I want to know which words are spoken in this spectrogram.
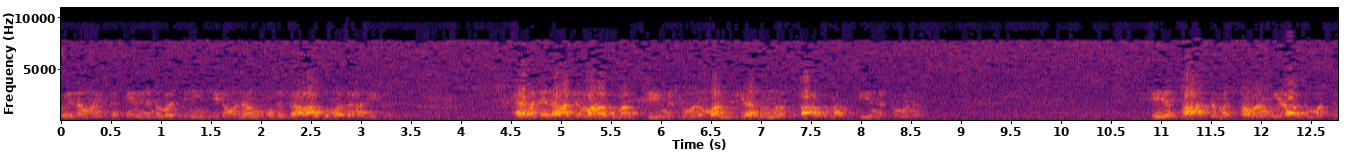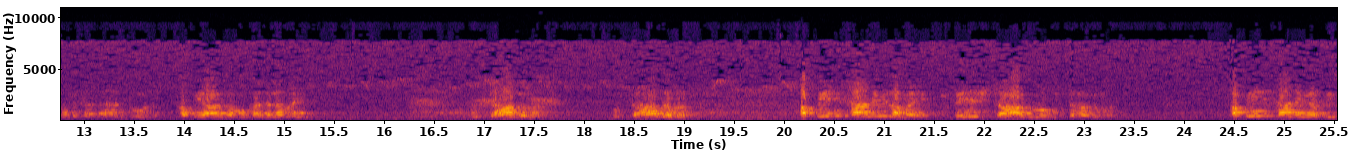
ඔය ළමයිට තේරෙන වචනින් කියනවා නම් හොඳට ආගම අදහන එක. හැම දිනාටම ආගමක් තියෙන්න ඕන. මිනිසයන් උනොත් ආගමක් තියෙන්න ඕන. ඒ ආගම තමන්ගේ ආගමත් හොඳට අදහන්න ඕන. අපේ ආගම මොකද ළමයි? උත්සාහගම උත්සාහගම අපේ නිසා නෙවෙයි ළමයි ශ්‍රේෂ්ඨ ආගම උත්සාහගම අපේ නිසා නෙවෙයි අපි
